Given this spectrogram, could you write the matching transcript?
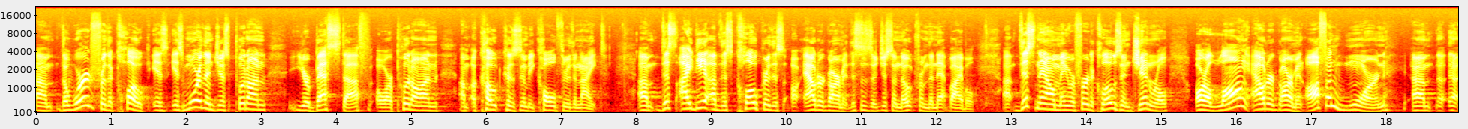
Um, the word for the cloak is, is more than just put on your best stuff or put on um, a coat because it's going to be cold through the night. Um, this idea of this cloak or this outer garment, this is a, just a note from the Net Bible. Uh, this now may refer to clothes in general or a long outer garment, often worn. Um, uh, uh,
